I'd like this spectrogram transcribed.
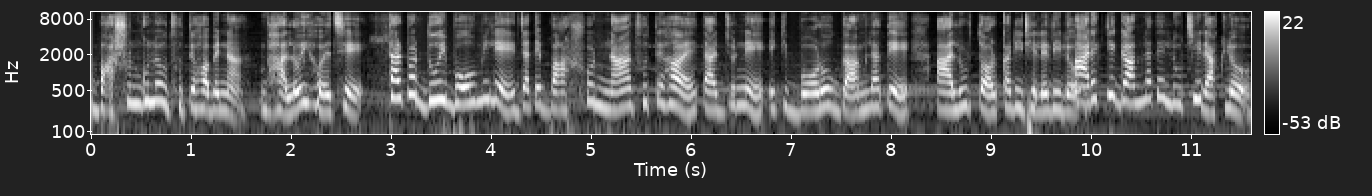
বাসনগুলোও ধুতে হবে না। ভালোই হয়েছে। তারপর দুই বউ মিলে যাতে বাসন না ধুতে হয়, তার জন্য একটি বড় গামলাতে আলুর তরকারি ঢেলে দিল। আরেকটি গামলাতে লুচি রাখল।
